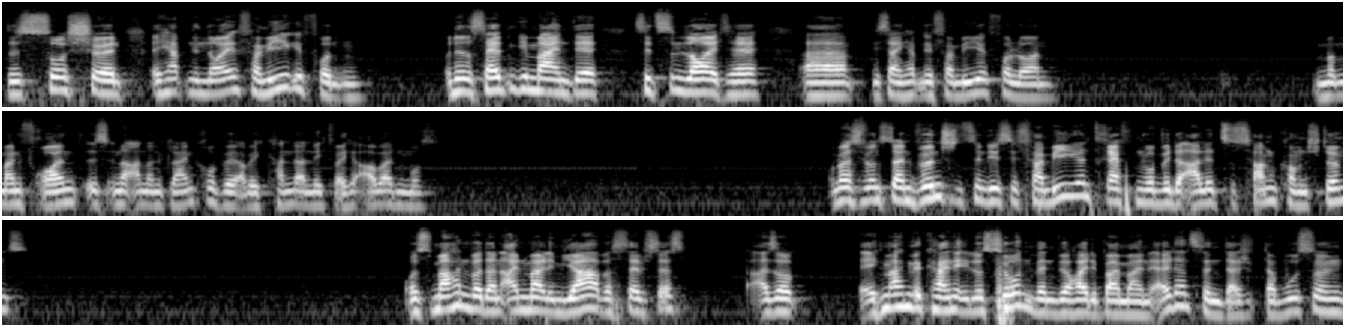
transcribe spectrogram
das ist so schön. Ich habe eine neue Familie gefunden. Und in derselben Gemeinde sitzen Leute, äh, die sagen, ich habe eine Familie verloren. Mein Freund ist in einer anderen Kleingruppe, aber ich kann da nicht, weil ich arbeiten muss. Und was wir uns dann wünschen, sind diese Familientreffen, wo wieder alle zusammenkommen, stimmt's? Und das machen wir dann einmal im Jahr, aber selbst das, also ich mache mir keine Illusionen, wenn wir heute bei meinen Eltern sind, da, da wuseln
